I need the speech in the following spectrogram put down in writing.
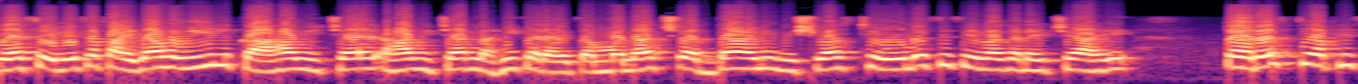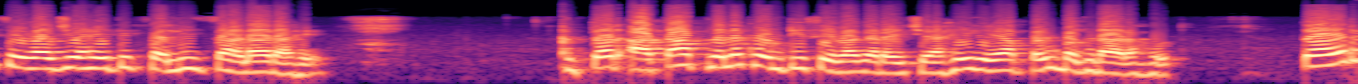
या सेवेचा फायदा होईल का? हा विचार हा विचार नाही करायचा. मनात श्रद्धा आणि विश्वास ठेवूनच ही सेवा करायची आहे. तरच ती आपली सेवा जी आहे ती फलित जाणार आहे. तर आता आपल्याला कोणती सेवा करायची आहे हे आपण बघणार आहोत. तर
